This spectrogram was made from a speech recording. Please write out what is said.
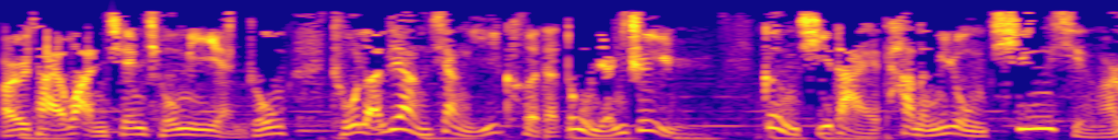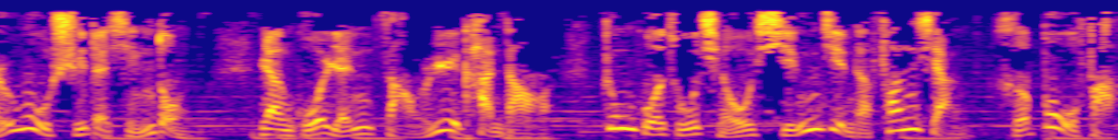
而在万千球迷眼中，除了亮相一刻的动人之语，更期待他能用清醒而务实的行动，让国人早日看到中国足球行进的方向和步伐。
